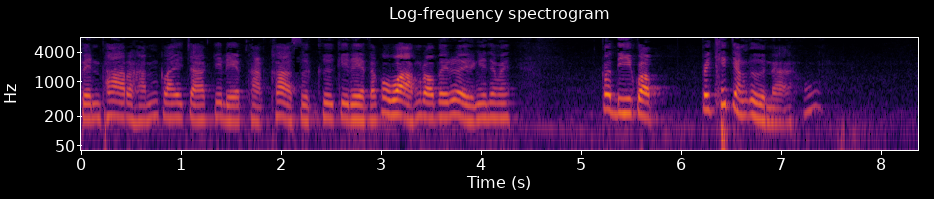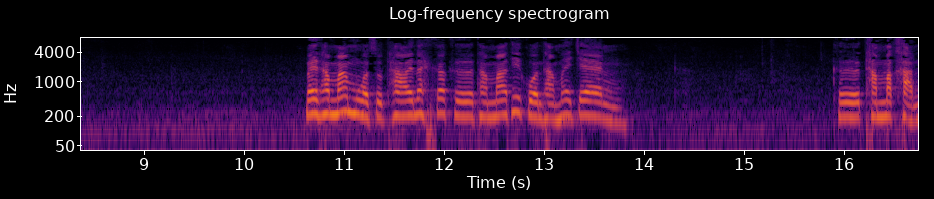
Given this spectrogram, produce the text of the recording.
เป็นพระอรหันต์ไกลจากกิเลสหักข้าศึกคือกิเลสแล้วก็ว่าของเราไปเรื่อยอย่างนี้ใช่ไหมก็ดีกว่าไปคิดอย่างอื่นอะในธรรมะหมวดสุดท้ายนะก็คือธรรมะที่ควรทำให้แจ้ง คือธรรมขัน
